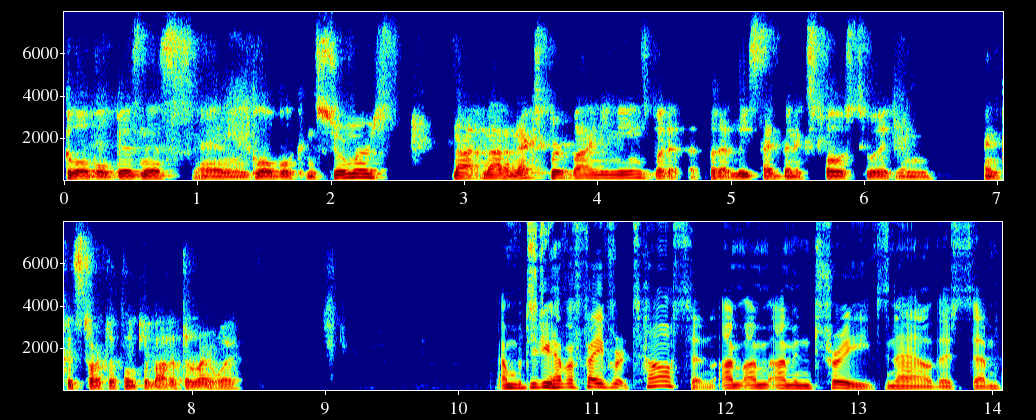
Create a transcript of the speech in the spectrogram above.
global business and global consumers. Not not an expert by any means, but but at least I'd been exposed to it and and could start to think about it the right way. And did you have a favourite tartan? I'm I'm I'm intrigued now. There's um,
